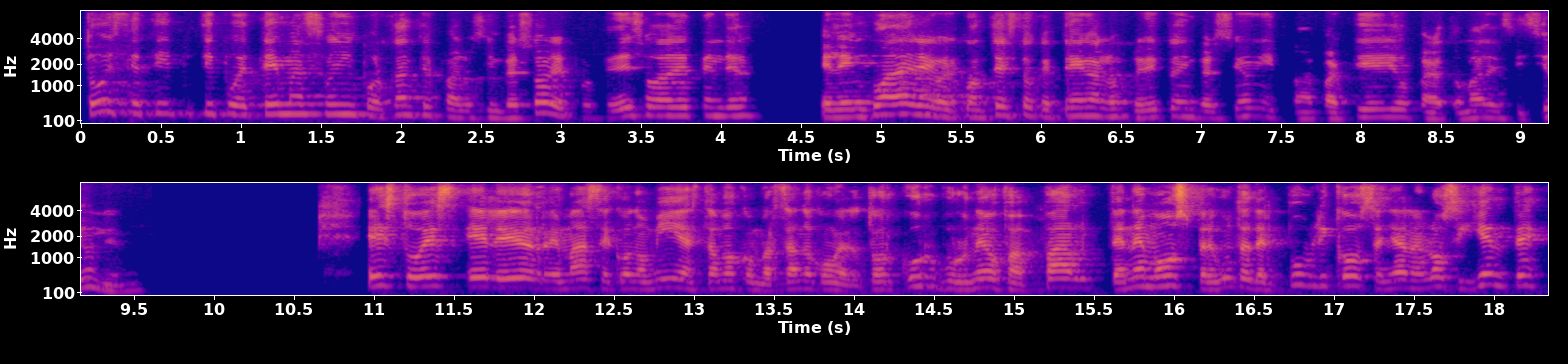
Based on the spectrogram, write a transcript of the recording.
Todo este tipo de temas son importantes para los inversores porque de eso va a depender el encuadre o el contexto que tengan los proyectos de inversión y a partir de ello para tomar decisiones. Esto es LR más Economía. Estamos conversando con el doctor Kurt Burneo Fapar. Tenemos preguntas del público. Señalan lo siguiente.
